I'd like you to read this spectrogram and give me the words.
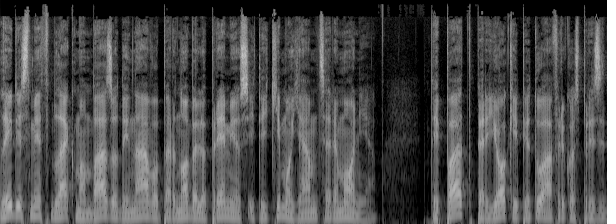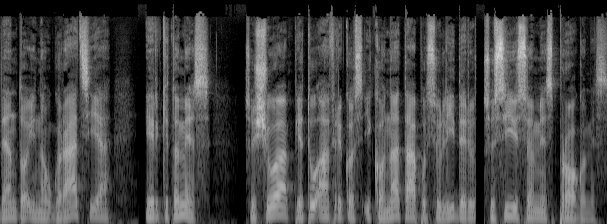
Ladysmith Black Mambazo dainavo per Nobelio premijos įteikimo jam ceremoniją. Taip pat per jo kaip Pietų Afrikos prezidento inauguraciją ir kitomis su šiuo Pietų Afrikos ikona tapusių lyderių susijusiomis progomis.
